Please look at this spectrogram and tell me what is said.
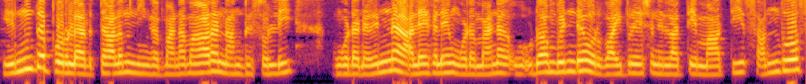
எந்த பொருளை எடுத்தாலும் நீங்கள் மனமாற நன்றி சொல்லி உங்களோட எண்ண அலைகளை உங்களோட மன உடம்புண்ட ஒரு வைப்ரேஷன் எல்லாத்தையும் மாத்தி சந்தோஷ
